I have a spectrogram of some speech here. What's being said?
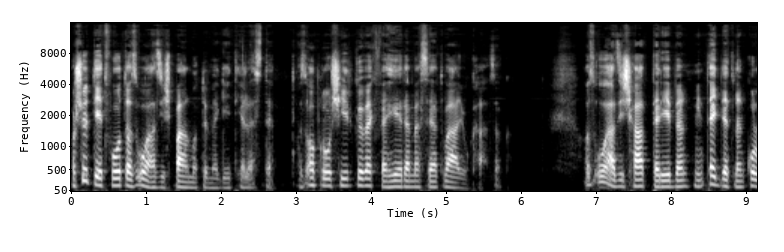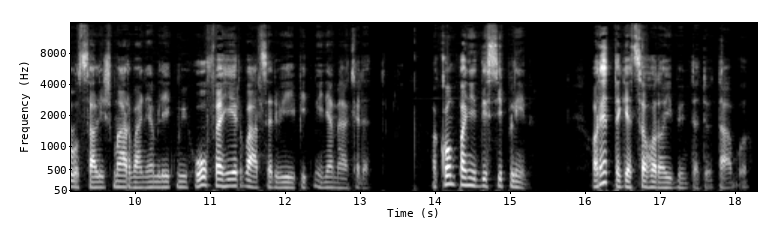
A sötét volt az oázis pálma tömegét jelezte. Az apró sírkövek fehérre meszelt vályokházak. Az oázis hátterében, mint egyetlen kolosszális márvány emlékmű, hófehér, várszerű építmény emelkedett. A Compagnie Discipline. A retteget szaharai büntetőtábor.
